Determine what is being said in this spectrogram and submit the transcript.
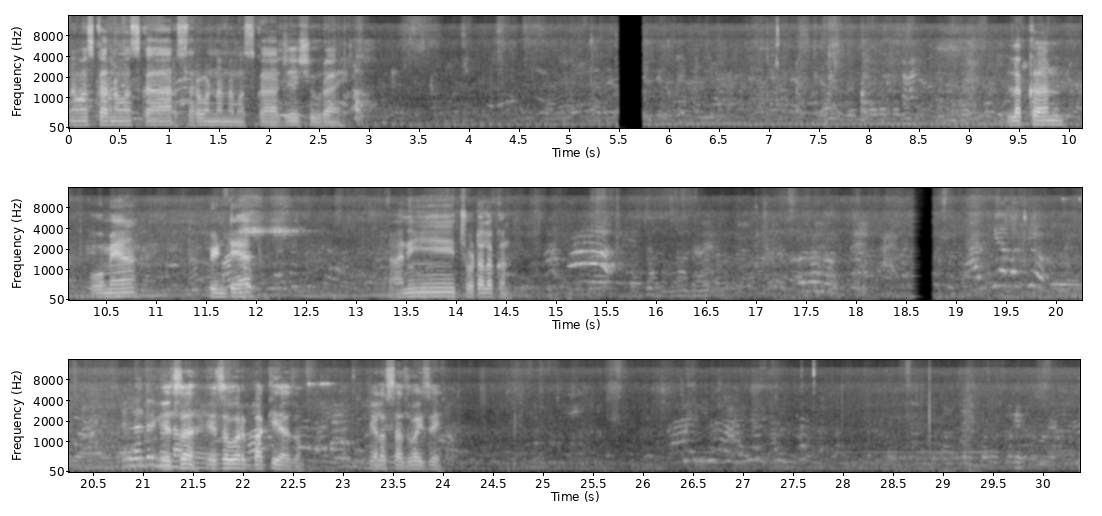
नमस्कार नमस्कार. सर्वांना नमस्कार. जय शिवराय. लखन ओम्या पिंट्या आणि छोटा लखन. याचं याचं वर्क बाकी आहे अजून. याला सजवायचं आहे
